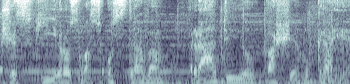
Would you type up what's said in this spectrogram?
Český rozhlas Ostrava, rádio vašeho kraje.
